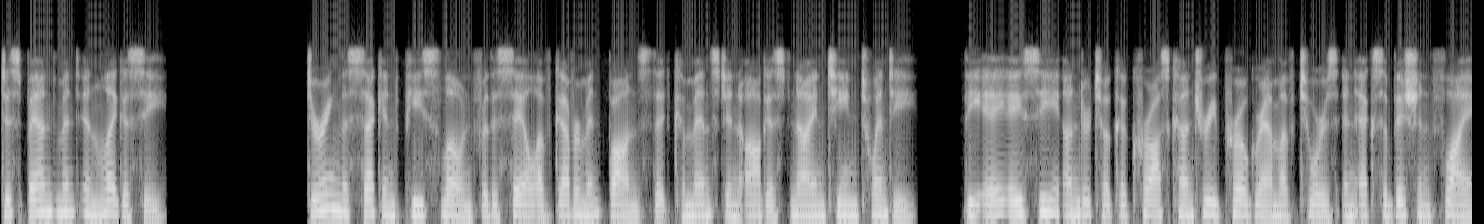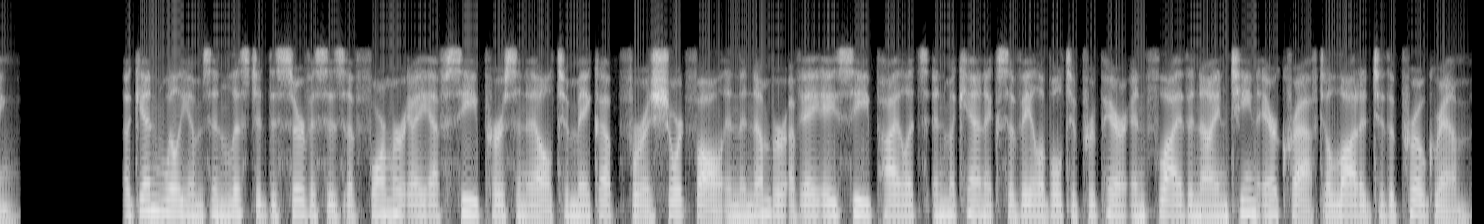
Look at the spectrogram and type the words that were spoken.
Disbandment and Legacy during the second peace loan for the sale of government bonds that commenced in August 1920, the AAC undertook a cross-country program of tours and exhibition flying. Again Williams enlisted the services of former AFC personnel to make up for a shortfall in the number of AAC pilots and mechanics available to prepare and fly the 19 aircraft allotted to the program.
